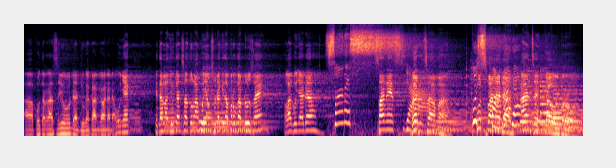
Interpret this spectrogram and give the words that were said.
uh, Putra Rasio dan juga kawan-kawan ada Unyek. Kita lanjutkan satu lagu yang sudah kita program dulu sayang. Lagunya ada Sanes. Sanes ya. bersama Puspanada Anjen Gaul Bro.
